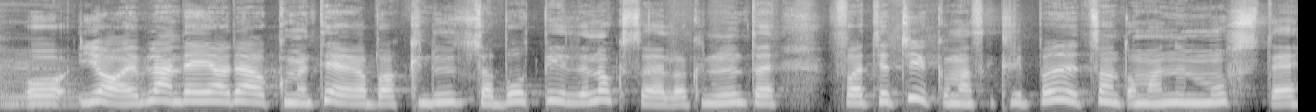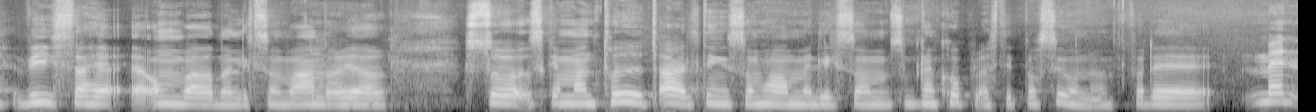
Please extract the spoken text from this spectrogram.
Mm. Och ja, ibland är jag där och kommenterar bara, kunde du inte ta bort bilden också? Eller kunde du inte? För att jag tycker man ska klippa ut sånt, om man nu måste visa omvärlden liksom vad andra Mm. gör, så ska man ta ut allting som, har med liksom, som kan kopplas till personen. För det, Men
